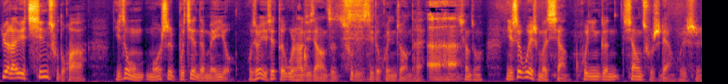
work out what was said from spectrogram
越来越清楚的话，你这种模式不见得没有。我觉得有些德国人他就这样子处理自己的婚姻状态。呃，像从你是为什么想婚姻跟相处是两回事？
